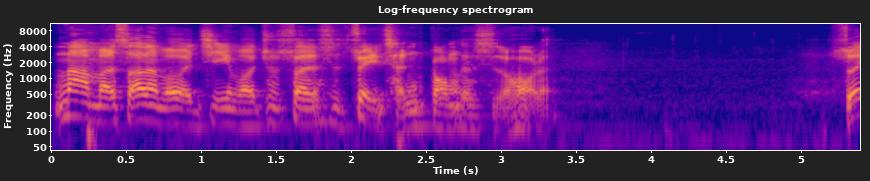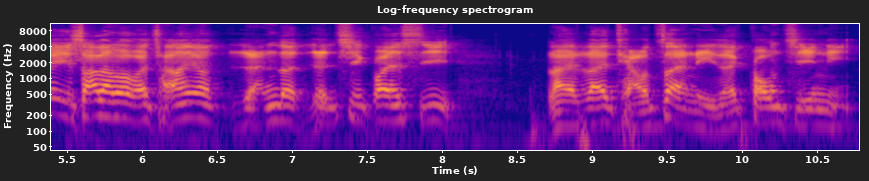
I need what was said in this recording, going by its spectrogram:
那么撒旦魔鬼计谋就算是最成功的时候了。所以沙旦魔鬼常常用人的人际关系来来挑战你，来攻击你。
